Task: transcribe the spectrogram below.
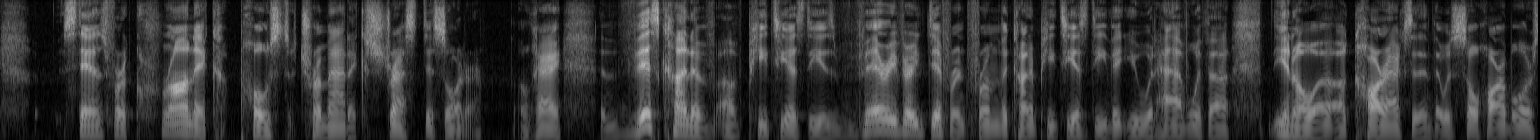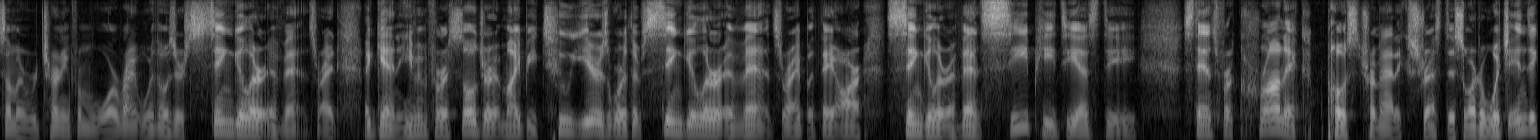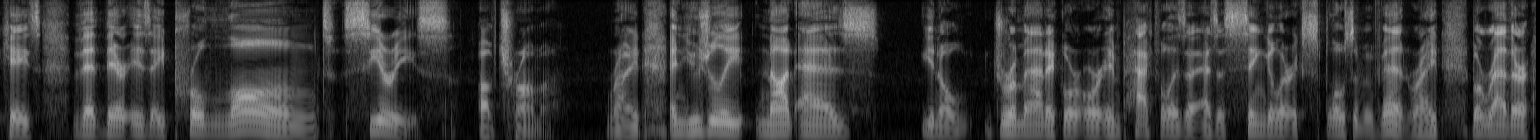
stands for chronic post traumatic stress disorder okay? This kind of, of ptsd is very very different from the kind of ptsd that you would have with a you know a, a, car accident that was so horrible or someone returning from war right where those are singular events right? Again even for a soldier it might be two years worth of singular events right? But they are singular events. Cptsd stands for chronic post-traumatic stress disorder which indicates that there is a prolonged series of trauma, right? And usually not as you know dramatic or, or impactful as a as a singular explosive event right? But rather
